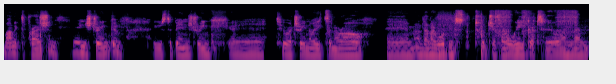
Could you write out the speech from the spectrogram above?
manic depression, binge drinking. I used to binge drink uh, two or three nights in a row um, and then I wouldn't touch it for a week or two, and then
